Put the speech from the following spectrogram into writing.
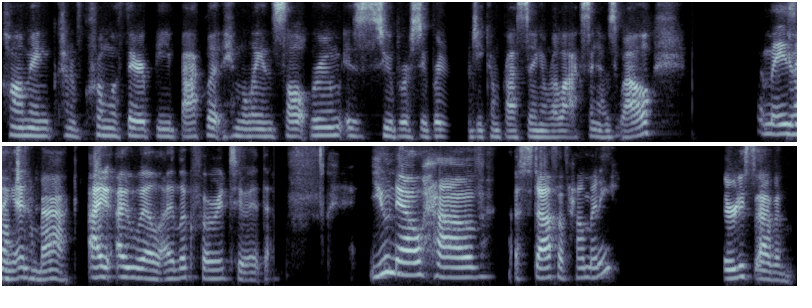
calming kind of chromotherapy backlit Himalayan salt room is super, super decompressing and relaxing as well. Amazing. To come back. I, I will. I look forward to it. You now have a staff of how many? 37.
